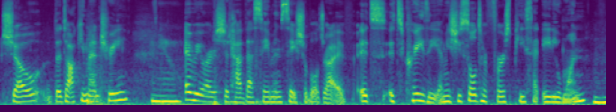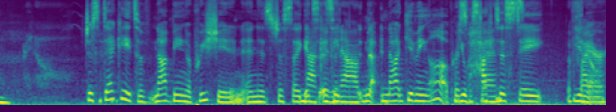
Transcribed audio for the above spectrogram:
show, the documentary. Yeah. Every artist should have that same insatiable drive. It's it's crazy. I mean, she sold her first piece at 81. Mm-hmm. Just decades of not being appreciated, and it's just like Not it's, it's giving a- up. Not, not giving up. You have to stay. The you know, fire.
